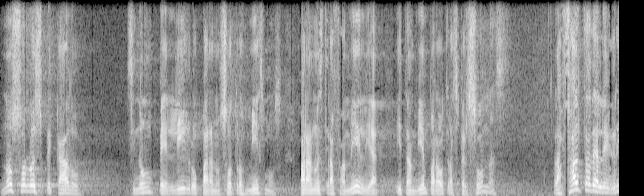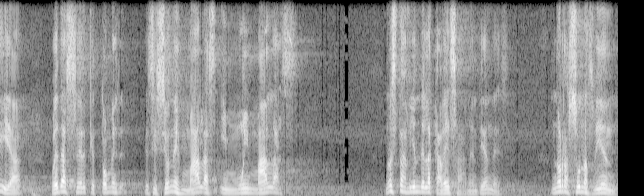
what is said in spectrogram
no solo es pecado, sino un peligro para nosotros mismos, para nuestra familia y también para otras personas. La falta de alegría puede hacer que tomes decisiones malas y muy malas. No estás bien de la cabeza, ¿me entiendes? No razonas bien.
